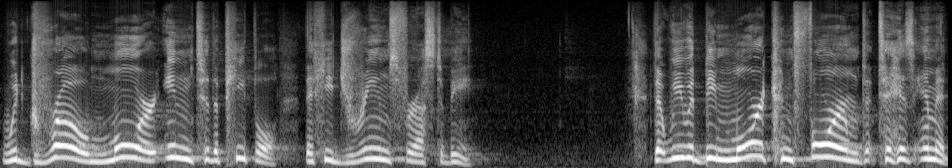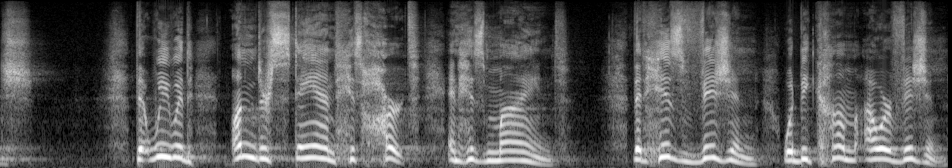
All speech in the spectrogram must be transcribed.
would grow more into the people that He dreams for us to be. That we would be more conformed to His image. That we would understand His heart and His mind. That His vision would become our vision.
